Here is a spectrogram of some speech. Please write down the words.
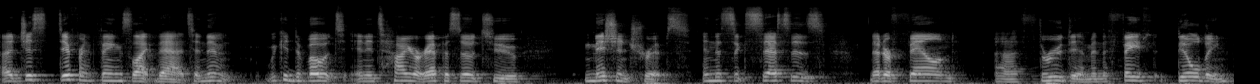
Uh, just different things like that. And then we could devote an entire episode to mission trips and the successes that are found uh, through them and the faith building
